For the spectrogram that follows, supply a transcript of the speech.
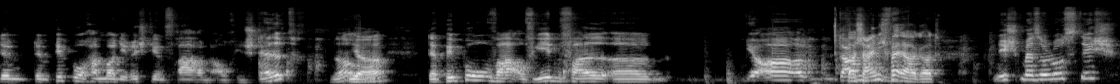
dem, dem Pippo haben wir die richtigen Fragen auch gestellt. Ne? Ja. Und der Pippo war auf jeden Fall, äh, ja, Wahrscheinlich verärgert. nicht mehr so lustig.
